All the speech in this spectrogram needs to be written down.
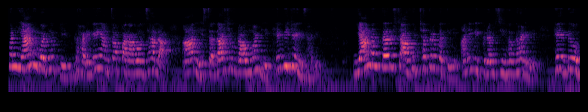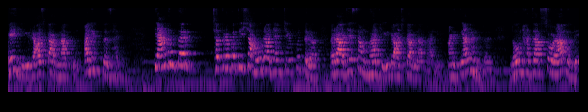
पण या निवडणुकीत घाडगे यांचा पराभव झाला आणि सदाशिवराव मंडलिक हे विजयी झाले. यानंतर शाहू छत्रपती आणि विक्रमसिंह घाडगे हे दोघेही राजकारणातून अलिप्त झाले. त्यानंतर छत्रपती शाहू राजांचे पुत्र राजे संभाजी राजकारणात आले आणि त्यानंतर दोन हजार सोळामध्ये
